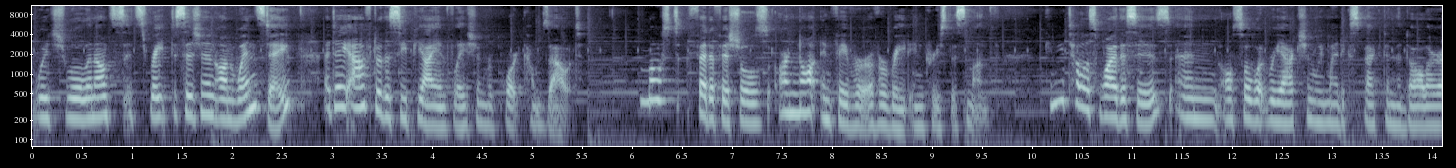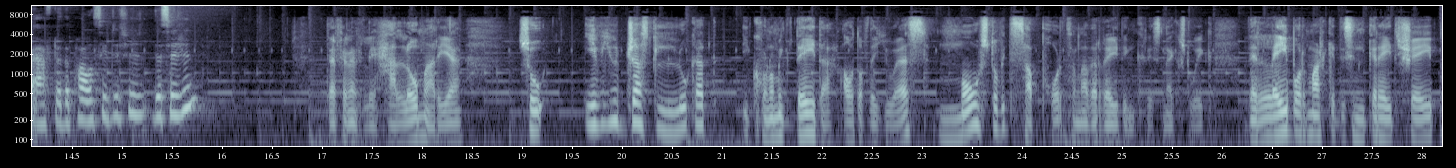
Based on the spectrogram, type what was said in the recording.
which will announce its rate decision on Wednesday, a day after the CPI inflation report comes out. Most Fed officials are not in favor of a rate increase this month. Can you tell us why this is, and also what reaction we might expect in the dollar after the policy de- decision? Definitely. Hello, Maria. So, if you just look at economic data out of the US, most of it supports another rate increase next week. The labor market is in great shape,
